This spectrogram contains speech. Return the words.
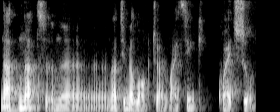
not not in a, not in the long term. I think quite soon.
